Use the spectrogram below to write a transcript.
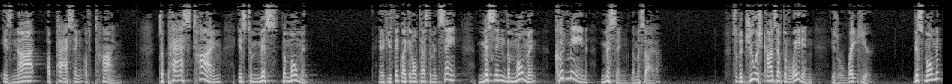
is not a passing of time. To pass time is to miss the moment. And if you think like an Old Testament saint, missing the moment could mean missing the Messiah. So the Jewish concept of waiting is right here. This moment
